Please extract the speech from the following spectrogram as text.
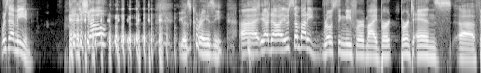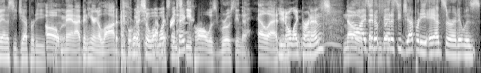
What does that mean? End the show? he goes crazy. Uh, yeah, no, it was somebody roasting me for my burnt burnt ends uh, fantasy Jeopardy. Oh clip. man, I've been hearing a lot of people. Wait, roasting so what- that. what's the My friend take? Steve Hall was roasting the hell out of You don't like burn ends? No, No, I did a he's like- fantasy Jeopardy answer, and it was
